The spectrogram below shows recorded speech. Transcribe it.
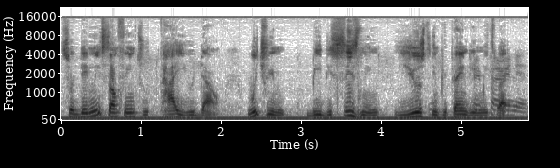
So they need something to tie you down, which will be the seasoning used in preparing the meat pie. It.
